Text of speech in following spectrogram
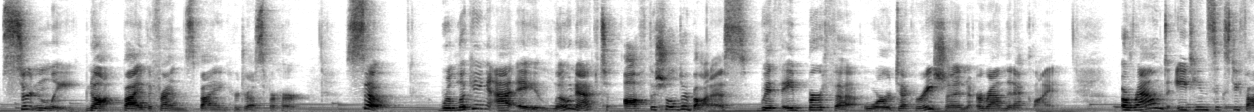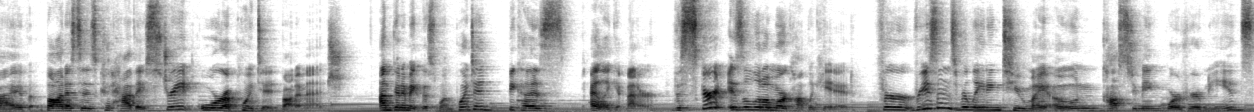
Certainly not by the friends buying her dress for her. So, we're looking at a low-necked, off-the-shoulder bodice with a bertha or decoration around the neckline. Around 1865, bodices could have a straight or a pointed bottom edge. I'm gonna make this one pointed because I like it better. The skirt is a little more complicated. For reasons relating to my own costuming wardrobe needs,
